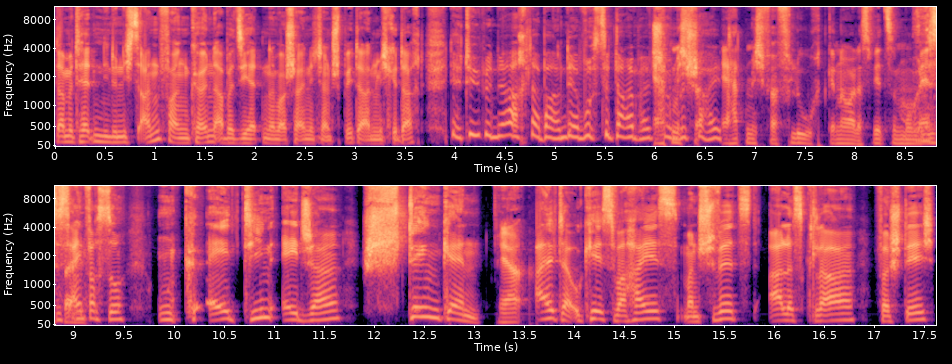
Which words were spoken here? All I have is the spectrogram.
Damit hätten die nichts anfangen können, aber sie hätten dann wahrscheinlich dann später an mich gedacht. Der Typ in der Achterbahn, der wusste damals schon Bescheid. Er hat mich verflucht, genau, das wird so ein Moment. Und es ist sein. einfach so, ey, Teenager stinken. Ja. Alter, okay, es war heiß, man schwitzt, alles klar, verstehe ich.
